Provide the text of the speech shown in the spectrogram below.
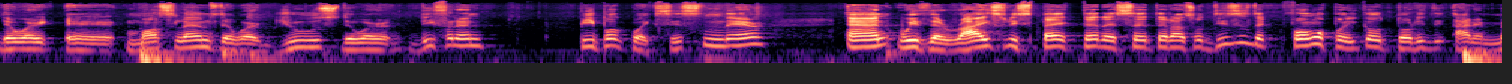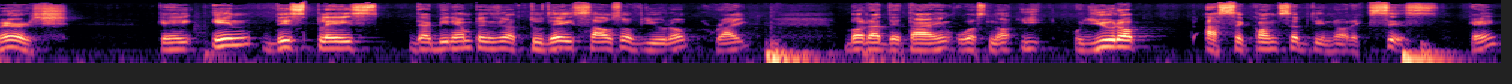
there were uh, Muslims, there were Jews, there were different people coexisting there, and with the rights respected, etc. So this is the form of political authority that emerged, okay, in this place, the Iberian Peninsula, today south of Europe, right? But at the time was not Europe as a concept did not exist, okay?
